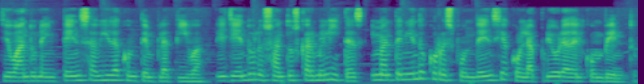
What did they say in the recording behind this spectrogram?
llevando una intensa vida contemplativa, leyendo a los santos carmelitas y manteniendo correspondencia con la priora del convento.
